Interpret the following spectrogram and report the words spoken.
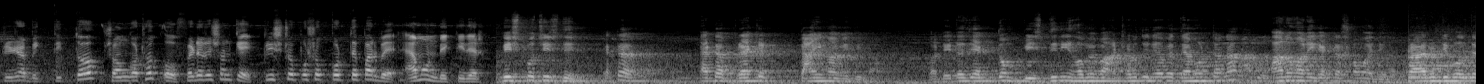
ক্রীড়া ব্যক্তিত্ব সংগঠক ও ফেডারেশনকে পৃষ্ঠপোষক করতে পারবে এমন ব্যক্তিদের। বিশ পঁচিশ দিন একটা একটা ব্র্যাকেট টাইম আমি দিলাম। বাট এটা যে একদম বিশ দিনই হবে বা আঠারো দিনই হবে তেমনটা না আনুমানিক একটা সময় দিলাম প্রায়োরিটি বলতে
